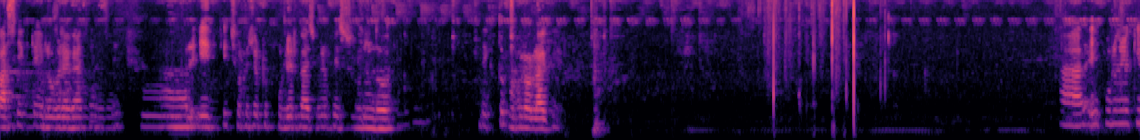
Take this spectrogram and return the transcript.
পাশে একটা এলোভেরা গাছ আছে। আর এইদিকে ছোট ছোট ফুলের গাছগুলো বেশ সুন্দর। দেখতে ভালো লাগে। আর এই ফুলগুলো কী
